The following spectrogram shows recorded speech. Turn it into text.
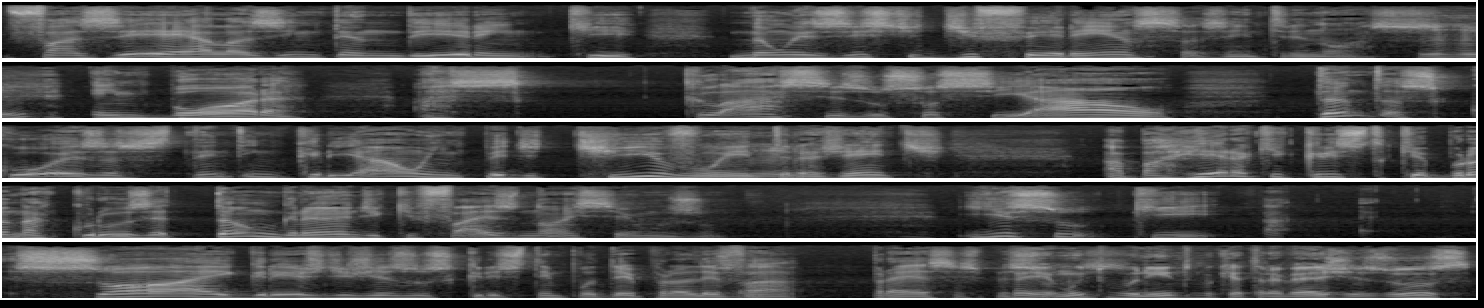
fazer elas entenderem que não existe diferenças entre nós. Uhum. Embora as classes, o social, tantas coisas tentem criar um impeditivo entre uhum. a gente, a barreira que Cristo quebrou na cruz é tão grande que faz nós sermos um. Isso que só a igreja de Jesus Cristo tem poder para levar para essas pessoas. É, muito bonito porque através de Jesus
